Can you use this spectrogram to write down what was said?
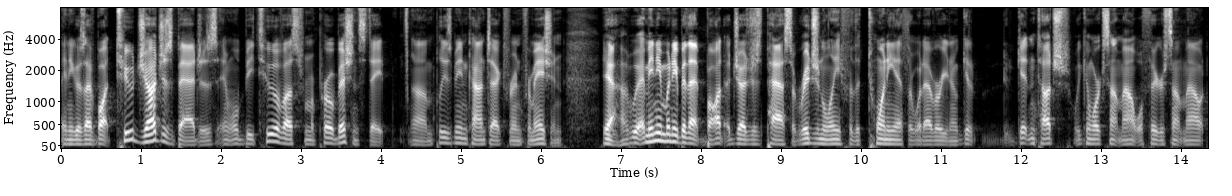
And he goes, I've bought two judges' badges and will be two of us from a prohibition state. Um, please be in contact for information. Yeah, I mean, anybody that bought a judge's pass originally for the 20th or whatever, you know, get get in touch. We can work something out. We'll figure something out.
